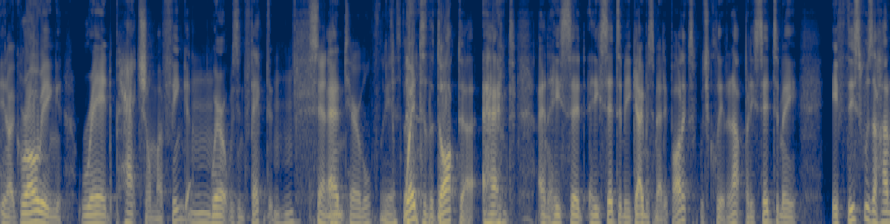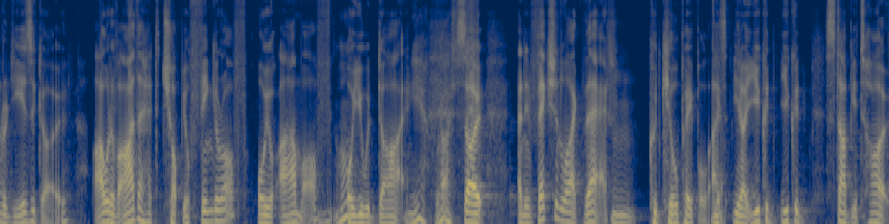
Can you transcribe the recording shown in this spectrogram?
you know, growing red patch on my finger mm. where it was infected. Mm-hmm. Sounding And terrible. Yes. went to the doctor and and he said he said to me, he gave me some antibiotics, which cleared it up. But he said to me, if this was hundred years ago, I would have either had to chop your finger off or your arm off, or you would die. Oh. Yeah, right. Mm. So an infection like that could kill people. As you know, you could you could stub your toe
